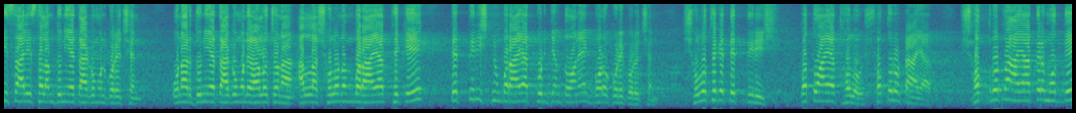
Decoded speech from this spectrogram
ঈসা আলী সালাম দুনিয়াতে আগমন করেছেন। ওনার দুনিয়াতে আগমনের আলোচনা আল্লাহ ষোলো নম্বর আয়াত থেকে তেত্রিশ নম্বর আয়াত পর্যন্ত অনেক বড় করে করেছেন। ষোলো থেকে তেত্রিশ, কত আয়াত হলো? সতেরোটা আয়াত। সতেরোটা আয়াতের মধ্যে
